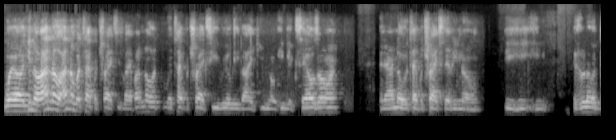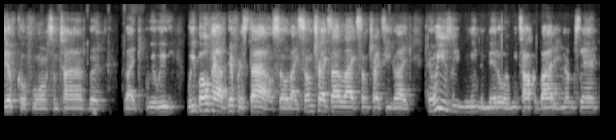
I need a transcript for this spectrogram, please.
Well you know i know i know what type of tracks he like. I know what type of tracks he really like you know he excels on. And i know what type of tracks that you know he he, he it's a little difficult for him sometimes but like we, we we both have different styles. So like some tracks I like, some tracks he like, and we usually meet in the middle and we talk about it. You know what I'm saying?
